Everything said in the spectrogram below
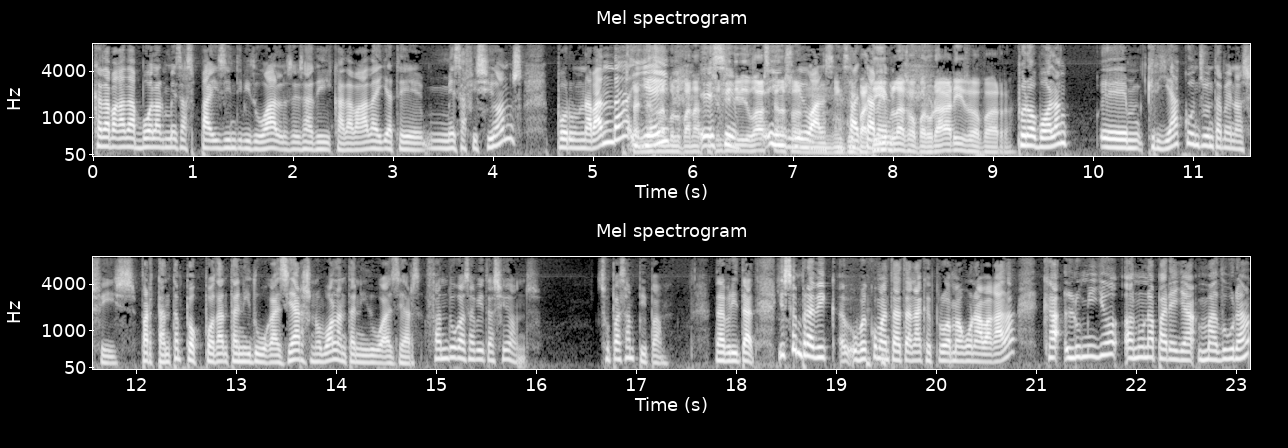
cada vegada volen més espais individuals, és a dir, cada vegada ella té més aficions, per una banda, Estan i ell... desenvolupant eh, aficions individuals que no són exactament. incompatibles o per horaris o per... Però volen eh, criar conjuntament els fills. Per tant, tampoc poden tenir dues llars, no volen tenir dues llars. Fan dues habitacions. S'ho passen pipa. De veritat. Jo sempre dic, eh, ho he comentat en aquest programa alguna vegada, que el millor en una parella madura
